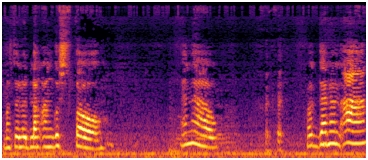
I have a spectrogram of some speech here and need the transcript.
Masunod lang ang gusto. Ano? Huwag ganun ah.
